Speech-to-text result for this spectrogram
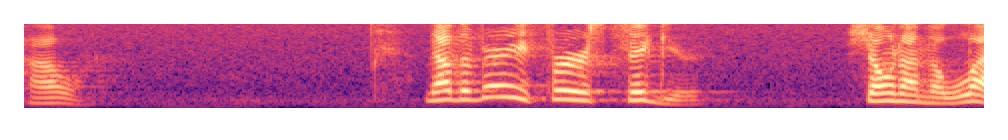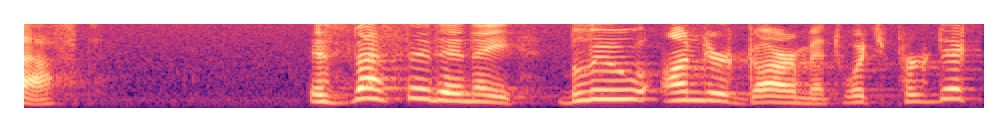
power. Now, the very first figure, shown on the left, is vested in a blue undergarment which predict,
